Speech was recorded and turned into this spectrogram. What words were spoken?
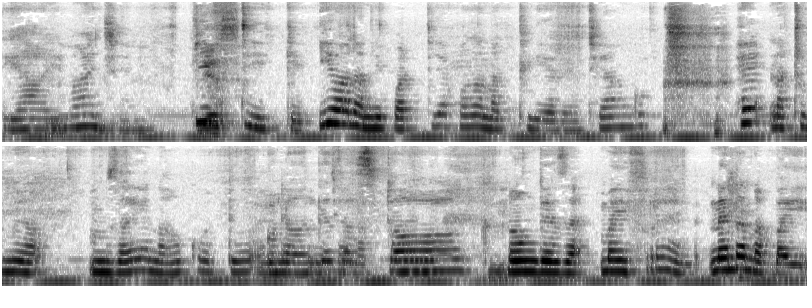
Yeah imagine Yes. 50k. Hiyo ananipatia kwanza na clear yangu. He, natumia mzae na huko stock. naongeza my friend naenda na buy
